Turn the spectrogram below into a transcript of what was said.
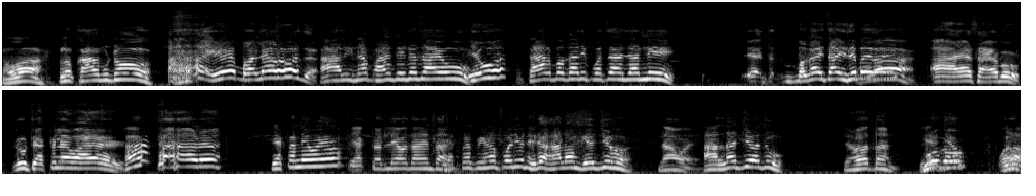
હો પેલો કાર મોટો હા, એ બન્યાવો જ આ લીના પાસે જઈને જ આવ્યો એવું ચાર બગાડી પચાસ હજારની બગાડી થાય છે ભાઈ આ આયા સાહેબ હું. ટ્રેક્ટર લેવા આયા હા? તાણ? ટ્રેક્ટર લેવા આવ્યો ટ્રેક્ટર લેવા જાય ટ્રેક્ટર પીણો પડ્યો ને એટલે હાલ આમ ઘેર ના હોય. હાલ જ જ્યો હજુ. જવા તન હું કહું. ઓલો,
